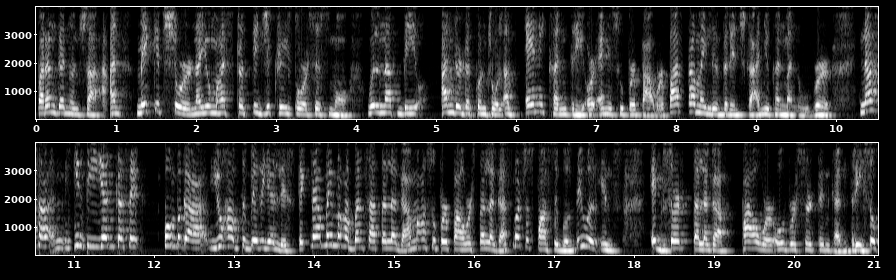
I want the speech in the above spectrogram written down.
Parang ganun siya. And make it sure na yung mga strategic resources mo will not be under the control of any country or any superpower para may leverage ka and you can maneuver. Nasa, hindi yan kasi kumbaga, you have to be realistic na may mga bansa talaga, mga superpowers talaga, as much as possible, they will exert talaga power over certain countries. So,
